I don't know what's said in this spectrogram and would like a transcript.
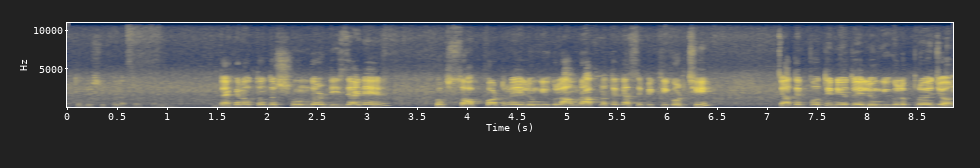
এত বেশি খোলা দেখেন অত্যন্ত সুন্দর ডিজাইনের খুব সফট কটন এই লুঙ্গিগুলো আমরা আপনাদের কাছে বিক্রি করছি। যাদের প্রতিনিয়ত এই লুঙ্গিগুলো প্রয়োজন।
